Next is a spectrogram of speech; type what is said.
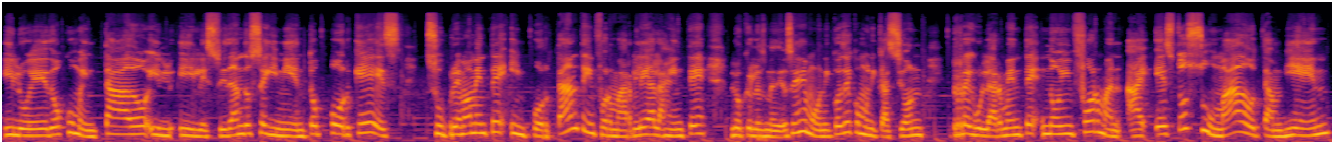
y lo he documentado y, le estoy dando seguimiento porque es supremamente importante informarle a la gente lo que los medios hegemónicos de comunicación regularmente no informan. Esto sumado también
